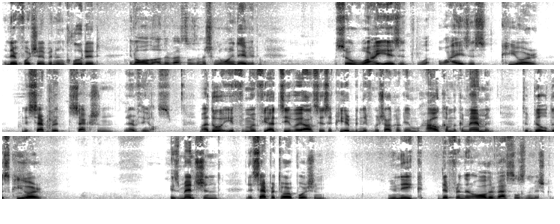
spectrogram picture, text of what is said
and therefore it should have been included in all the other vessels of the Mishkan. Good morning, David. So why is it why is this kior in a separate section than everything else? How come the commandment to build this kior is mentioned in a separate Torah portion, unique, different than all other vessels in the Mishkan?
